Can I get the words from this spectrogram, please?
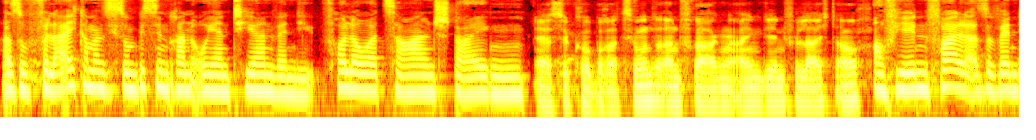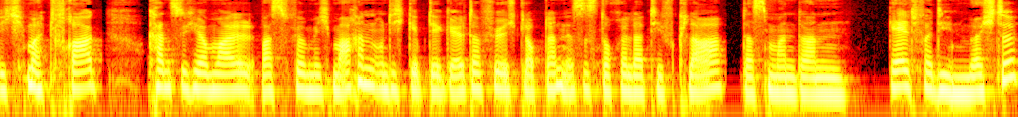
Also vielleicht kann man sich so ein bisschen dran orientieren, wenn die Followerzahlen steigen. Erste Kooperationsanfragen eingehen vielleicht auch. Auf jeden Fall. Also wenn dich jemand fragt, kannst du hier mal was für mich machen und ich gebe dir Geld dafür, ich glaube, dann ist es doch relativ klar, dass man dann Geld verdienen möchte.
